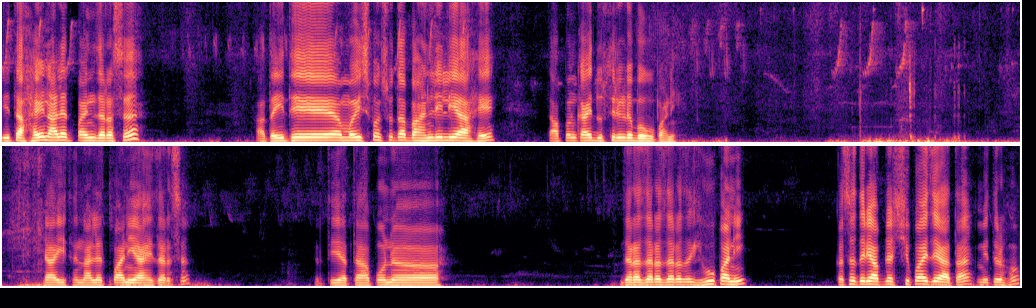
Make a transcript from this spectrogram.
इथं आहे नाल्यात पाणी जरासं. आता इथे म्हैस पण सुद्धा बांधलेली आहे. तर आपण काय दुसरीकडे बघू पाणी. त्या इथं नाल्यात पाणी आहे जरासं. तर ते आता आपण जरा जरा जरा जरा घेऊ पाणी. कसं तरी आपल्याला शिपायचं आहे आता मित्र हो.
